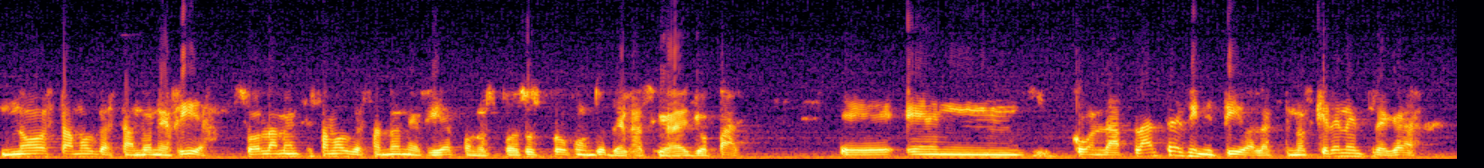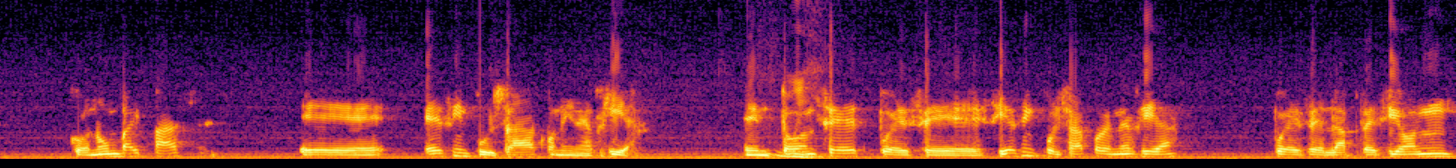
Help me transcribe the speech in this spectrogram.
no estamos gastando energía, solamente estamos gastando energía con los pozos profundos de la ciudad de Yopal. Eh, con la planta definitiva, la que nos quieren entregar con un bypass, eh, es impulsada con energía. Entonces, pues eh, si es impulsada por energía, pues la presión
